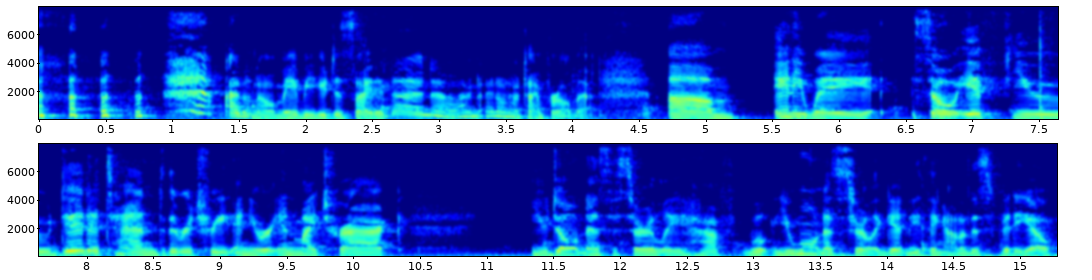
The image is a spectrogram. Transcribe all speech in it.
I don't know, maybe you decided, oh, no, I don't have time for all that. Um, anyway, so if you did attend the retreat and you were in my track, you don't necessarily have, well, you won't necessarily get anything out of this video.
